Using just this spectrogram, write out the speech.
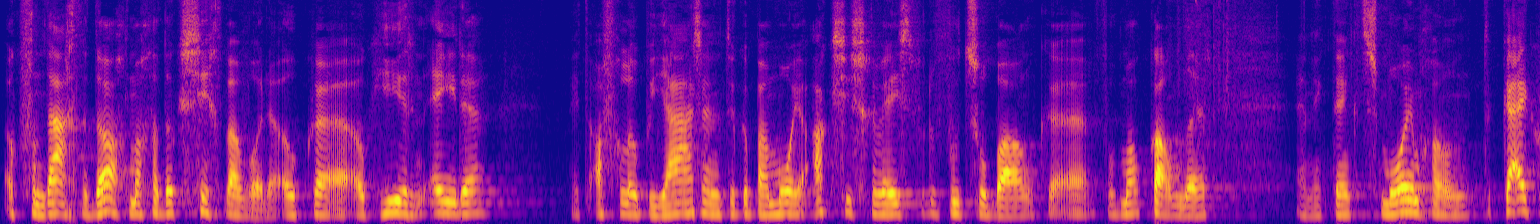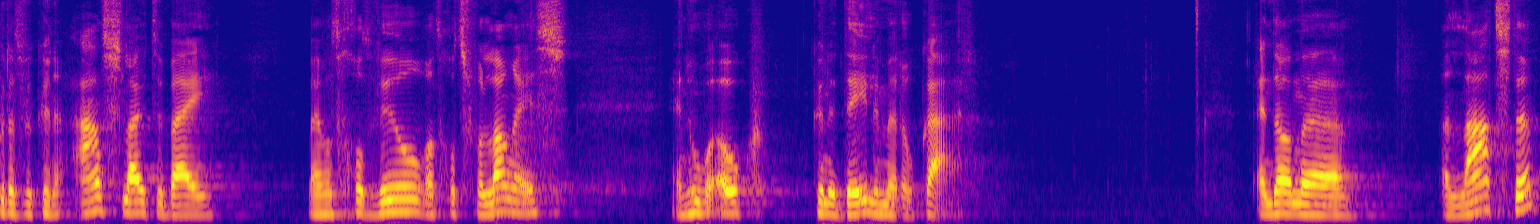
ook vandaag de dag mag dat ook zichtbaar worden. Ook, uh, ook hier in Ede. Het afgelopen jaar zijn er natuurlijk een paar mooie acties geweest voor de voedselbank, voor Malkander. En ik denk het is mooi om gewoon te kijken hoe dat we kunnen aansluiten bij bij wat God wil, wat Gods verlangen is en hoe we ook kunnen delen met elkaar. En dan uh, een laatste,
